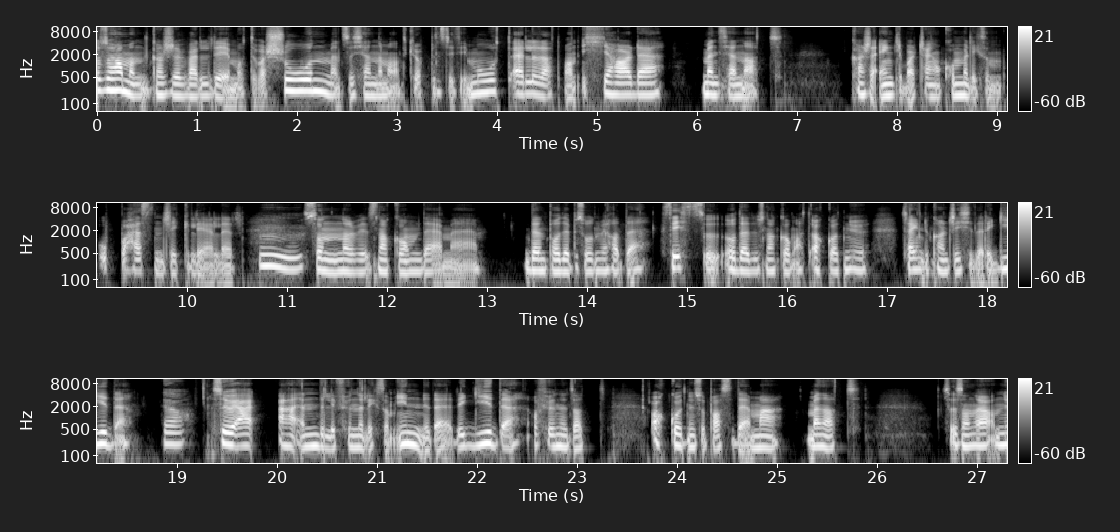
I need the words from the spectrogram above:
Og så har man kanskje veldig motivasjon, men så kjenner man at kroppen stritter imot, eller at man ikke har det, men kjenner at kanskje jeg egentlig bare trenger å komme liksom opp på hesten skikkelig, eller Mm, sånn når vi snakker om det med den podiepisoden vi hadde sist, og- det du snakka om at akkurat nå trenger du kanskje ikke det rigide, ja. så jeg jeg har endelig funnet liksom inn i det rigide, og funnet ut at akkurat nå så passer det meg, men at så er det sånn, ja, nå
